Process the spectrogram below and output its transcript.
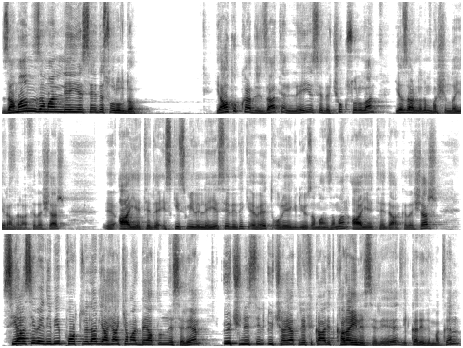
Zaman zaman LYS'de soruldu. Yakup Kadri zaten LYS'de çok sorulan yazarların başında yer alır arkadaşlar. E, AYT'de eski ismiyle LYS dedik. Evet oraya gidiyor zaman zaman AYT'de arkadaşlar. Siyasi ve edebi portreler Yahya Kemal Beyatlı'nın eseri. Üç nesil, üç hayat Refik Halit Karay'ın eseri. Dikkat edin bakın.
